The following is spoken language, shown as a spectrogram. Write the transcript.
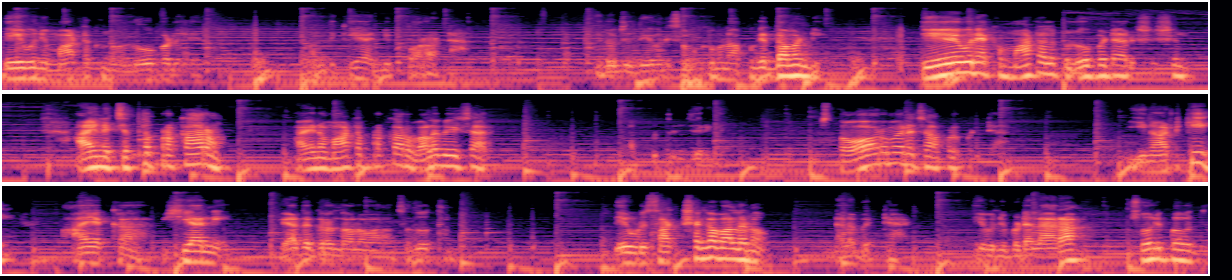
దేవుని మాటకు నువ్వు లోబడలేదు. అందుకే అన్ని పోరాట. ఈరోజు దేవుని సముఖంలో అప్పగిద్దామండి. దేవుని యొక్క మాటలకు లోబడ్డారు శిష్యులు. ఆయన చిత్త ప్రకారం ఆయన మాట ప్రకారం వల వేశారు. ఘోరమైన చేపలు పట్టారు. ఈనాటికి ఆ యొక్క విషయాన్ని వేద గ్రంథంలో మనం చదువుతాం. దేవుడు సాక్ష్యంగా వాళ్ళను నిలబెట్టాడు. దేవుని బిడలారా చోలిపోవద్దు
